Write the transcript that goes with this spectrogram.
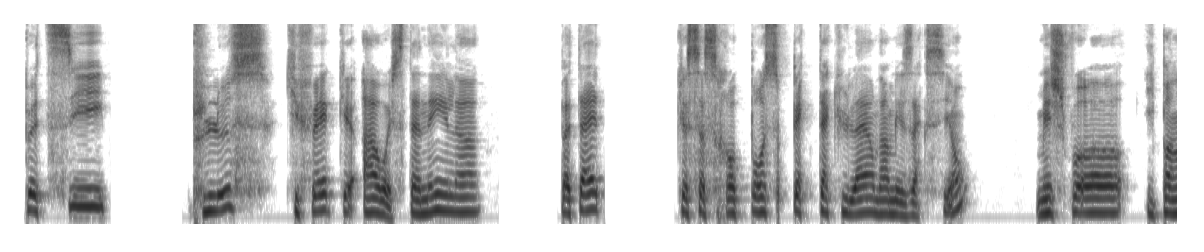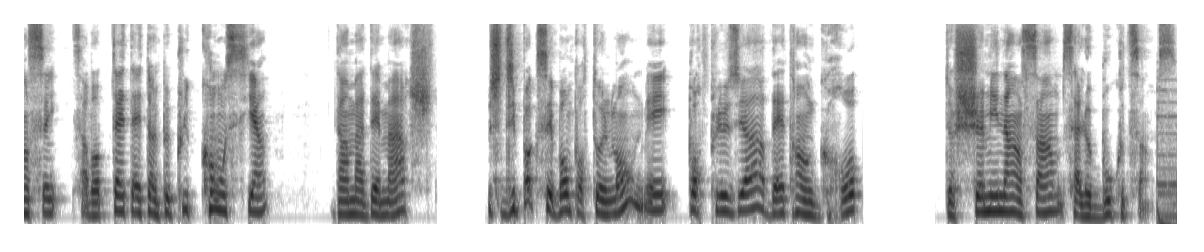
petit plus qui fait que, ah ouais, cette année-là, peut-être que ce sera pas spectaculaire dans mes actions, mais je vais y penser. Ça va peut-être être un peu plus conscient dans ma démarche. Je dis pas que c'est bon pour tout le monde, mais pour plusieurs, d'être en groupe, de cheminer ensemble, ça a beaucoup de sens.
